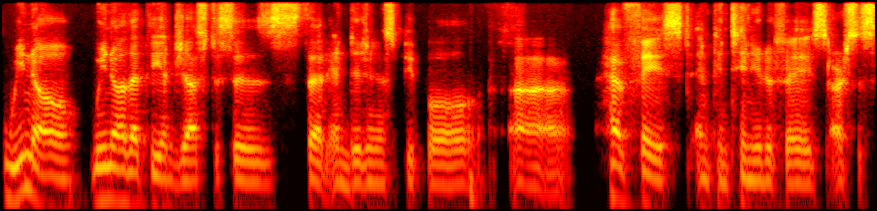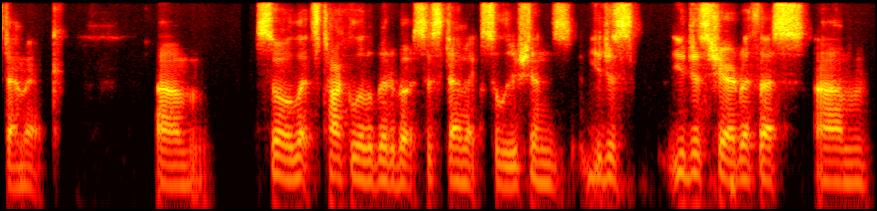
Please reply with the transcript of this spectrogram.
We know we know that the injustices that Indigenous people uh, have faced and continue to face are systemic. Um, so let's talk a little bit about systemic solutions. You just you just shared with us, um,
